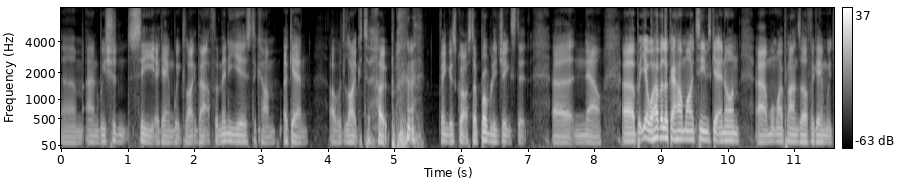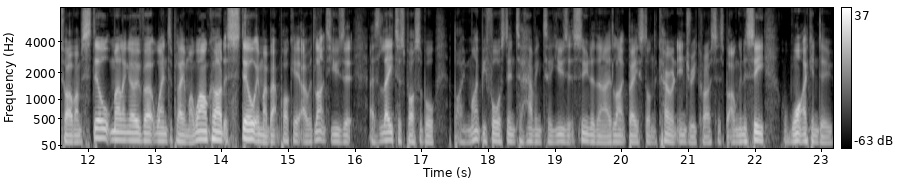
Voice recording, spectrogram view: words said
Um, and we shouldn't see a game week like that for many years to come again. I would like to hope. fingers crossed. I've probably jinxed it uh, now. Uh, but yeah, we'll have a look at how my team's getting on and what my plans are for game week 12. I'm still mulling over when to play my wildcard. It's still in my back pocket. I would like to use it as late as possible, but I might be forced into having to use it sooner than I'd like based on the current injury crisis. But I'm going to see what I can do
